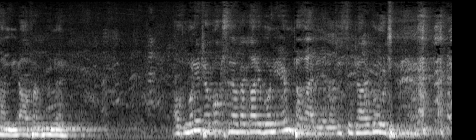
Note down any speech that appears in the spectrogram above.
Mann hier auf der Bühne. Auf Monitorboxen haben wir gerade Boni M parallel, das ist total gut.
